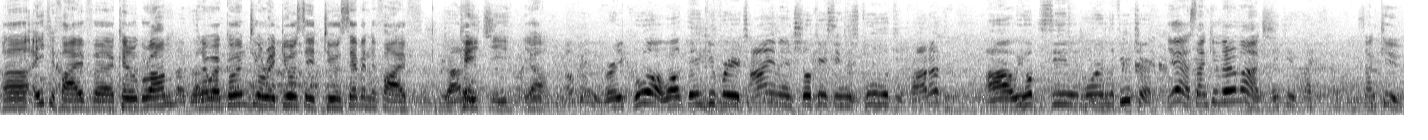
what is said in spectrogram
Uh, 85 uh, kilogram, but we're going to reduce it to 75 Got it. kg. Yeah. Very cool. Well, thank you for your time and showcasing this cool looking product. Uh, we hope to see you more in the future. Yeah, thank you very much. Thank you. Bye. Thank you.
